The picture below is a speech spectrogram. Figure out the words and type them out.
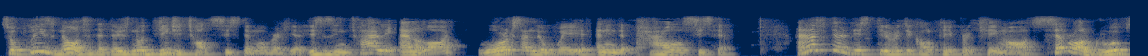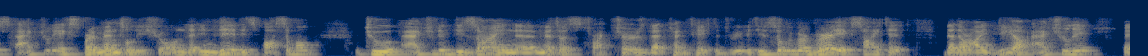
So please note that there is no digital system over here. This is entirely analog, works on the wave and in the parallel system. After this theoretical paper came out, several groups actually experimentally shown that indeed it's possible to actually design uh, meta structures that can take the derivatives. So we were very excited that our idea actually uh,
